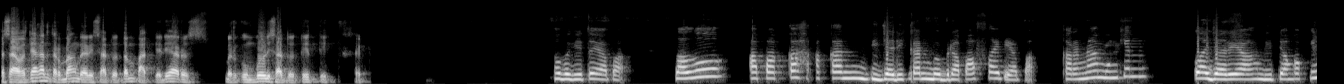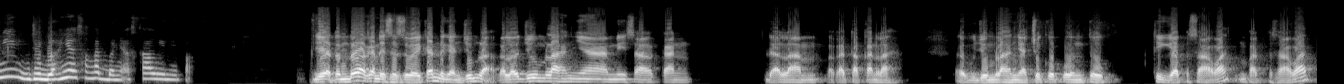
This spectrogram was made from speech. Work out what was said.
Pesawatnya kan terbang dari satu tempat, jadi harus berkumpul di satu titik. Oh begitu ya Pak. Lalu apakah akan dijadikan beberapa flight ya Pak? Karena mungkin pelajar yang di Tiongkok ini jumlahnya sangat banyak sekali nih Pak. Ya tentu akan disesuaikan dengan jumlah. Kalau jumlahnya misalkan dalam katakanlah eh, jumlahnya cukup untuk tiga pesawat, empat pesawat,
